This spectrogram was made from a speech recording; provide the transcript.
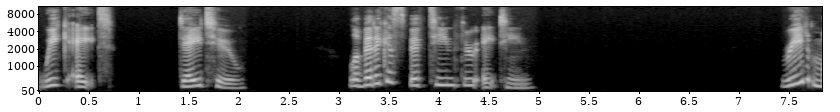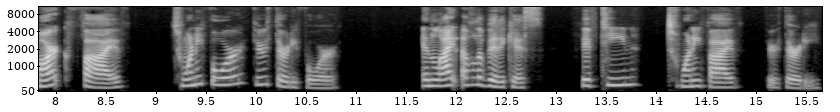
Week 8, Day 2, Leviticus 15 through 18. Read Mark 5, 24 through 34, in light of Leviticus 15, 25 through 30.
